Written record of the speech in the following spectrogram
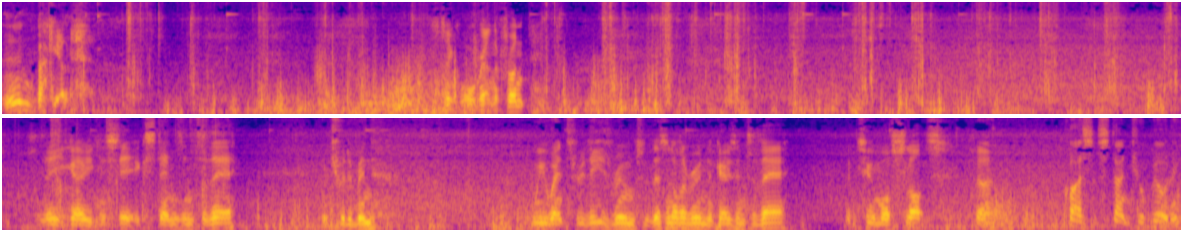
And back out. Let's take a walk around the front. So there you go, you can see it extends into there, which would have been. We went through these rooms, there's another room that goes into there with two more slots. So quite a substantial building.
